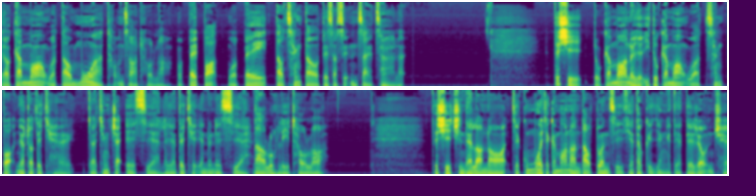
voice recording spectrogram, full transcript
叫感冒，我到莫头扎头了，我被抱，我被到青岛，多少是不在扎了。都是到感冒了，要一到感冒，我生病要到得去，要请假一下，来要得去印度尼西亚，到鹿里头了。都是现在老孬，一感冒一感冒，我生病要到肚子一天到个痒个的的揉搓，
